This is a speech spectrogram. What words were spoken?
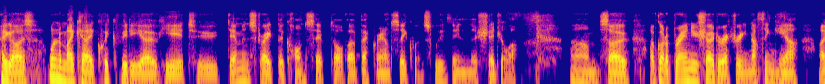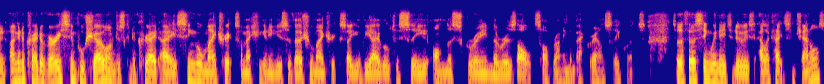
Hey guys, wanted to make a quick video here to demonstrate the concept of a background sequence within the scheduler. Um, so I've got a brand new show directory, nothing here. I, am going to create a very simple show. I'm just going to create a single matrix. I'm actually going to use a virtual matrix so you'll be able to see on the screen the results of running a background sequence. So the first thing we need to do is allocate some channels.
